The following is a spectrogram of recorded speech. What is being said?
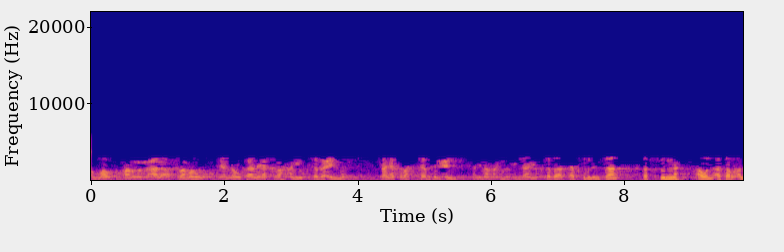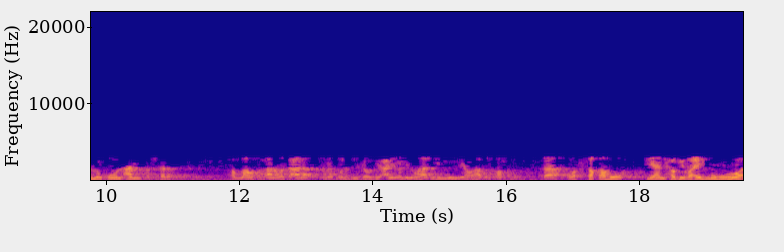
الله سبحانه وتعالى أكرمه لأنه كان يكره أن يكتب علمه. كان يكره كتابة العلم الإمام أحمد. إلا أن يكتب يكتب الإنسان السنة أو الأثر المنقول عن السلف. الله سبحانه وتعالى كما يقول ابن الجوزي علم منه هذه النية وهذا القصد فوفقه لأن حفظ علمه هو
